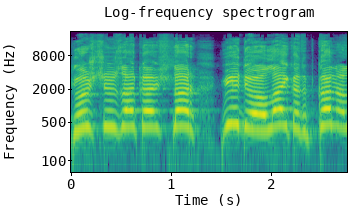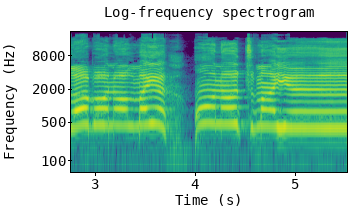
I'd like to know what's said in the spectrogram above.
görüşürüz arkadaşlar. Videoya like atıp kanala abone olmayı unutmayın.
